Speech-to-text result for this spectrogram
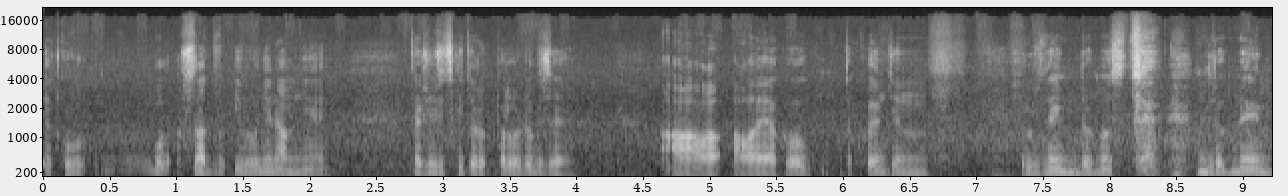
jako snad i oni na mě, takže vždycky to dopadlo dobře. A, ale jako takovým těm různým drobnost, drobným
